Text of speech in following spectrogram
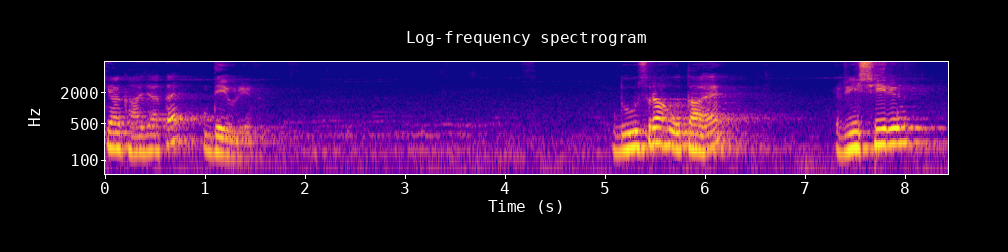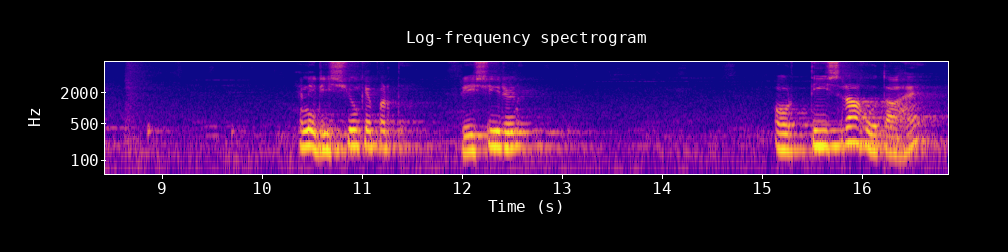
क्या कहा जाता है? देव ऋण। दूसरा होता है ऋषि ऋण, यानी ऋषियों के प्रति, ऋषि ऋण। और तीसरा होता है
